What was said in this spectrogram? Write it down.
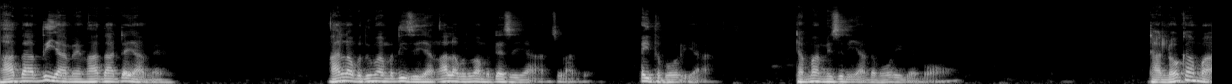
ငါသာသိရမယ်ငါသာတက်ရမယ်ငါလောက်ဘယ်သူမှမသိစေရငါလောက်ဘယ်သူမှမတက်စေရဆိုတာလေအဲ့သဘောတွေကဓမ္မမစ္စရိယသဘောတွေပဲပေါ့ဒါလောကမှာ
